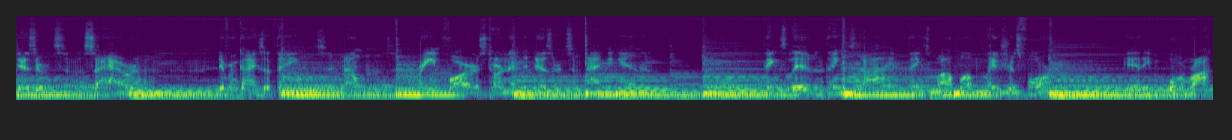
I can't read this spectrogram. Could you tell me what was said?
deserts and the Sahara and different kinds of things and mountains and rainforests turn into deserts and back again and things live and things die and things pop up, glaciers form. They even form rock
